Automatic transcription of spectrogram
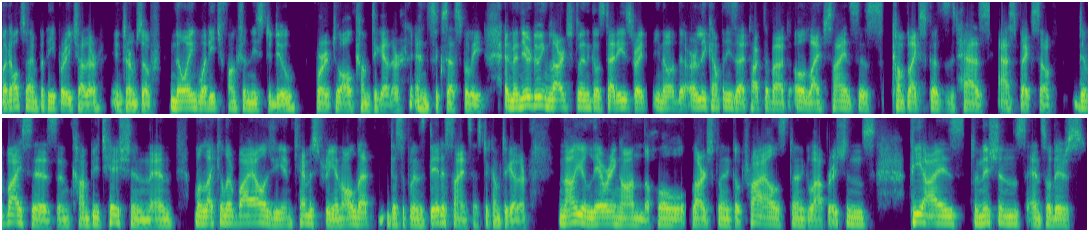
but also empathy for each other in terms of knowing what each function needs to do for it to all come together and successfully. And when you're doing large clinical studies, right, you know, the early companies I talked about, oh, life science is complex because it has aspects of devices and computation and molecular biology and chemistry and all that disciplines data science has to come together. Now you're layering on the whole large clinical trials clinical operations pis clinicians and so there's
